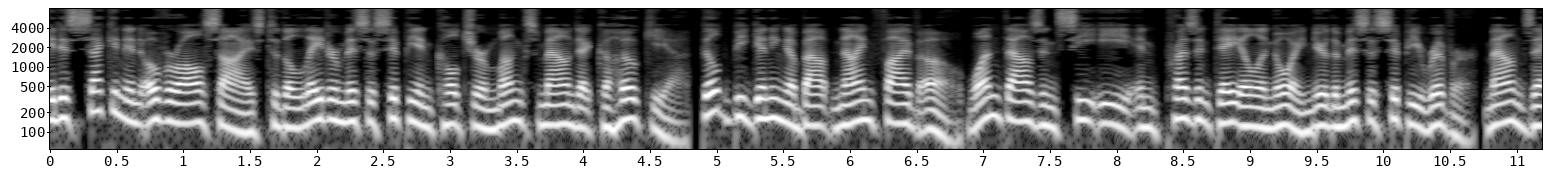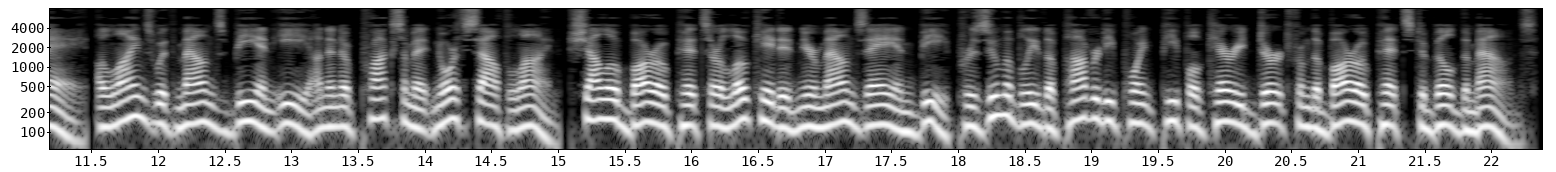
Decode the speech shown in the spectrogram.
It is second in overall size to the later Mississippian culture Monk's Mound at Cahokia, built beginning about 950-1000 CE in present-day Illinois near the Mississippi River. Mounds A, aligns with Mounds B and E on an approximate north-south line. Shallow borrow pits are located near Mounds A and B presumably the Poverty Point people carried dirt from the borrow pits to build the mounds.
